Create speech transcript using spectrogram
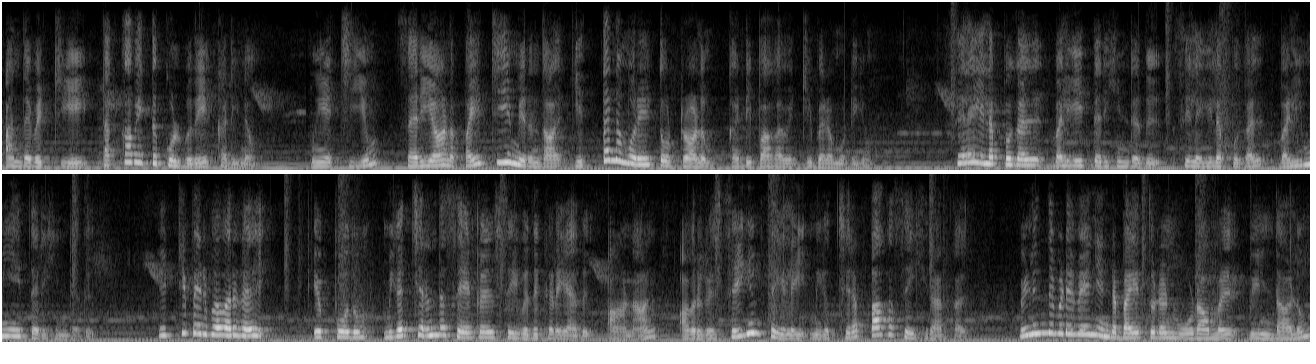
அந்த வெற்றியை தக்க வைத்துக் கொள்வதே கடினம். முயற்சியும் சரியான பயிற்சியும் இருந்தால் எத்தனை முறை தோற்றாலும் கண்டிப்பாக வெற்றி பெற முடியும். சில இழப்புகள் வலியை தருகின்றது சில இழப்புகள் வலிமையை தருகின்றது. வெற்றி பெறுபவர்கள் எப்போதும் மிகச்சிறந்த செயல்கள் செய்வது கிடையாது. ஆனால் அவர்கள் செய்யும் செயலை மிகச் சிறப்பாக செய்கிறார்கள். விழுந்து விடுவேன் என்ற பயத்துடன் ஓடாமல் வீழ்ந்தாலும்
